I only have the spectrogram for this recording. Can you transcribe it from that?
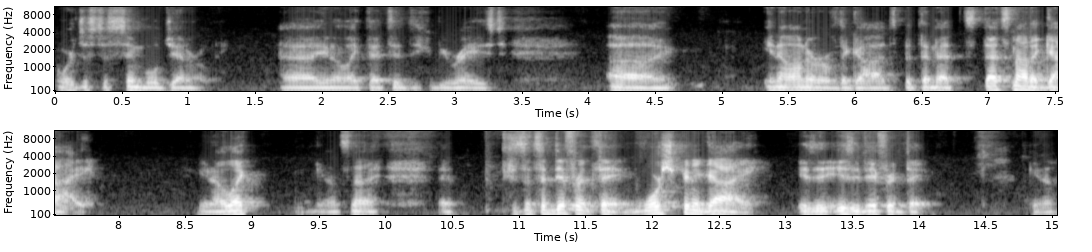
or just a symbol generally, uh, you know, like that it could be raised. Uh, in honor of the gods, but then that's that's not a guy, you know. Like you know, it's not because it's a different thing. Worshiping a guy is a, is a different thing, you know.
